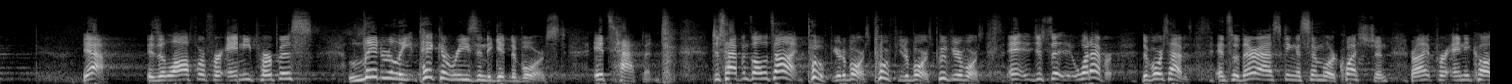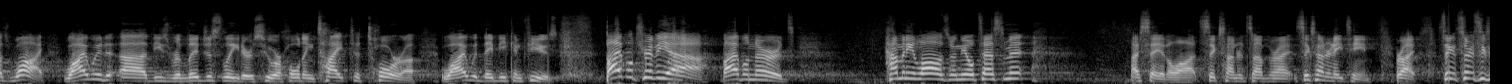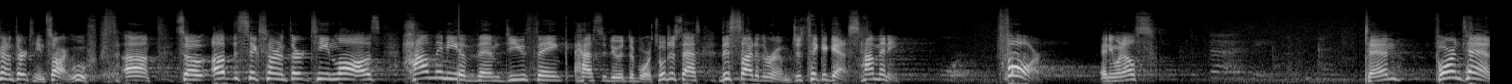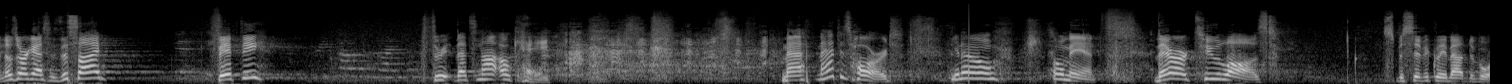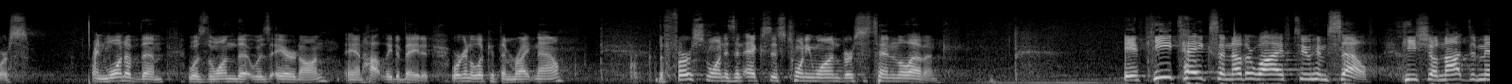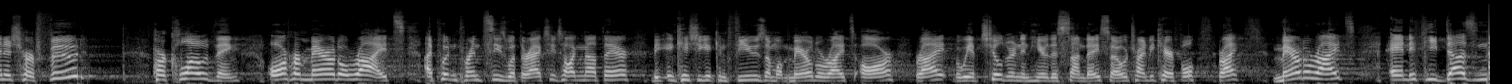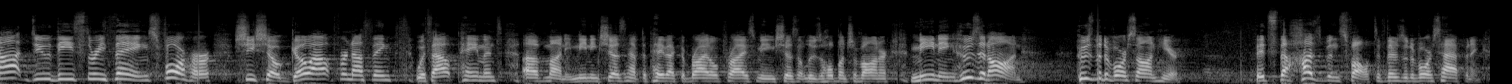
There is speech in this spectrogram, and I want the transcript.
Yeah. Is it lawful for any purpose? Literally, pick a reason to get divorced. It's happened. Just happens all the time. Poof, you're divorced. Poof, you're divorced. Poof, you're divorced. And eh, just uh, whatever. Divorce happens. And so they're asking a similar question, right? For any cause. Why? Why would uh, these religious leaders who are holding tight to Torah, why would they be confused? Bible trivia, Bible nerds. How many laws are in the Old Testament? I say it a lot. 600 something, right? 618, right. 613, sorry. Oof. Uh, so, of the 613 laws, how many of them do you think has to do with divorce? We'll just ask this side of the room. Just take a guess. How many? Four. Four. Anyone else? 10? Four and 10. Those are our guesses. This side? 50? 50? Three, that's not okay. math, math is hard. You know, oh man. There are two laws specifically about divorce. And one of them was the one that was aired on and hotly debated. We're going to look at them right now. The first one is in Exodus 21, verses 10 and 11. If he takes another wife to himself, he shall not diminish her food, her clothing, or her marital rights. I put in parentheses what they're actually talking about there, in case you get confused on what marital rights are, right? But we have children in here this Sunday, so we're trying to be careful, right? Marital rights, and if he does not do these three things for her, she shall go out for nothing without payment of money, meaning she doesn't have to pay back the bridal price, meaning she doesn't lose a whole bunch of honor, meaning who's it on? Who's the divorce on here? It's the husband's fault if there's a divorce happening.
